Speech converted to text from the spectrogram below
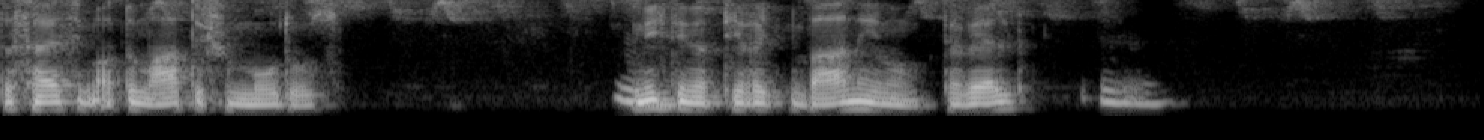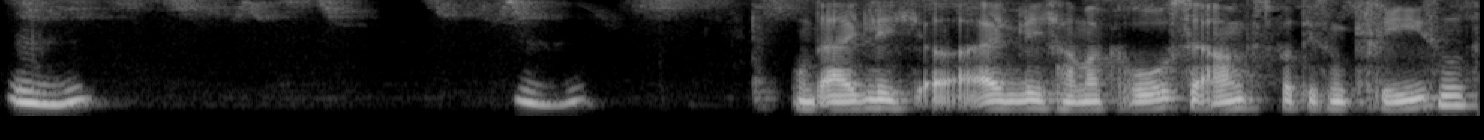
Das heißt im automatischen Modus. Mhm. Nicht in der direkten Wahrnehmung der Welt. Mhm. Mhm. Mhm. Und eigentlich, äh, eigentlich haben wir große Angst vor diesen Krisen,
